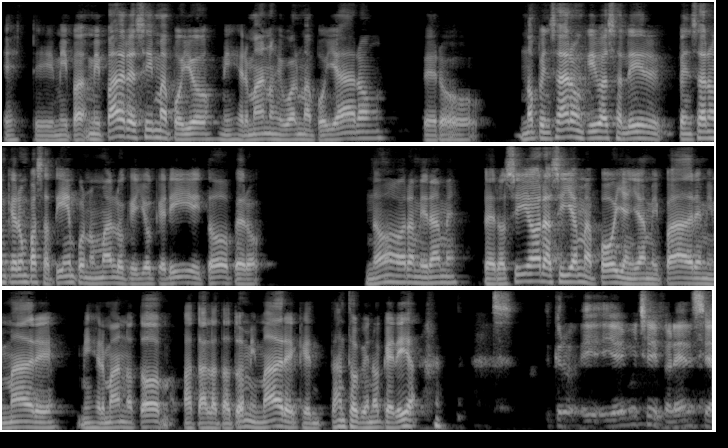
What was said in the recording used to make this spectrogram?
este, mi, mi padre sí me apoyó, mis hermanos igual me apoyaron, pero no pensaron que iba a salir, pensaron que era un pasatiempo nomás lo que yo quería y todo, pero no, ahora mírame. Pero sí, ahora sí ya me apoyan, ya mi padre, mi madre, mis hermanos, todos, hasta la tatué mi madre, que tanto que no quería. y, hay mucha diferencia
